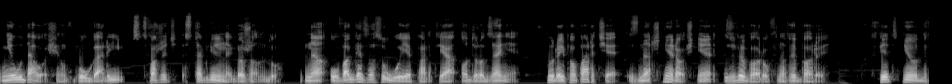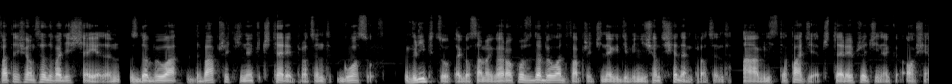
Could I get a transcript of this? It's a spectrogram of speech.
nie udało się w Bułgarii stworzyć stabilnego rządu. Na uwagę zasługuje partia Odrodzenie, której poparcie znacznie rośnie z wyborów na wybory. Kwietniu 2021 zdobyła 2,4% głosów. W lipcu tego samego roku zdobyła 2,97%, a w listopadzie 4,8%.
